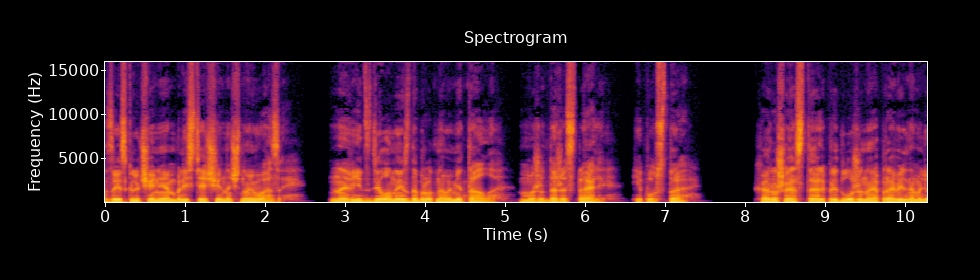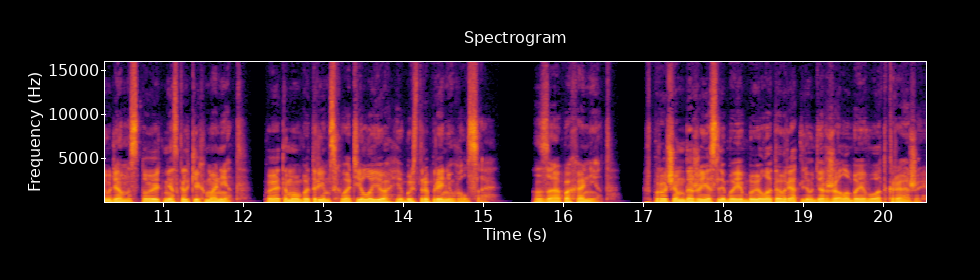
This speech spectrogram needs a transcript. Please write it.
за исключением блестящей ночной вазы. На вид сделана из добротного металла, может даже стали, и пуста. Хорошая сталь, предложенная правильным людям, стоит нескольких монет, поэтому Бэтрим схватил ее и быстро принюхался. Запаха нет. Впрочем, даже если бы и был, это вряд ли удержало бы его от кражи.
